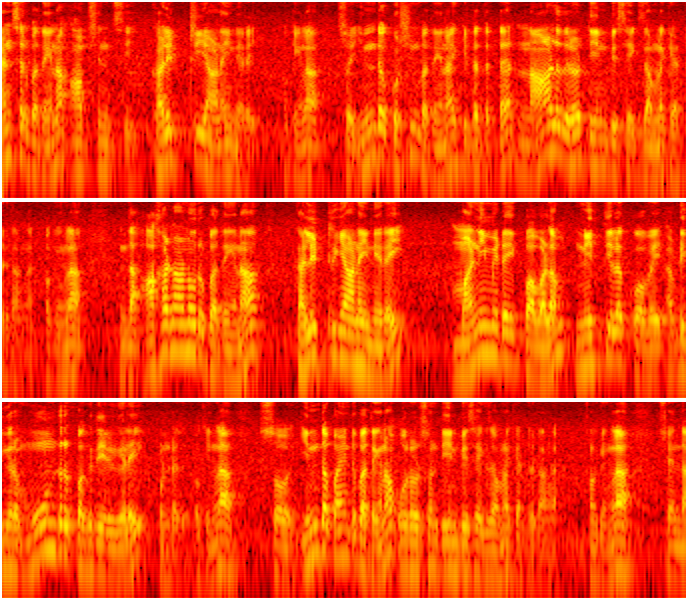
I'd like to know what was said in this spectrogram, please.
ஆன்சர் பார்த்தீங்கன்னா ஆப்ஷன் சி களிற்றி யானை நிறை. ஓகேங்களா? ஸோ இந்த கொஷின் பார்த்தீங்கன்னா கிட்டத்தட்ட நாலு தடவை டிஎன்பிசி எக்ஸாமில் கேட்டிருக்காங்க. ஓகேங்களா? இந்த அகநானூறு பார்த்தீங்கன்னா களிற்றியானை நிறை மணிமிடை பவளம் நித்தில கோவை அப்படிங்கிற மூன்று பகுதிகளை கொண்டது. ஓகேங்களா? ஸோ இந்த பாயிண்ட் பார்த்தீங்கன்னா ஒரு வருஷம் டிஎன்பிஎஸ்சி எக்ஸாமில் கேட்டிருக்காங்க. ஓகேங்களா? ஸோ இந்த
